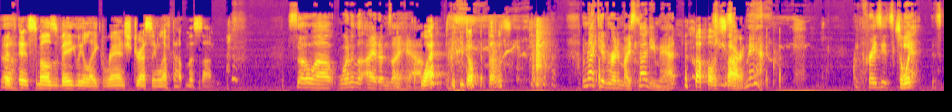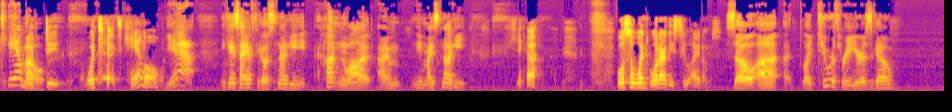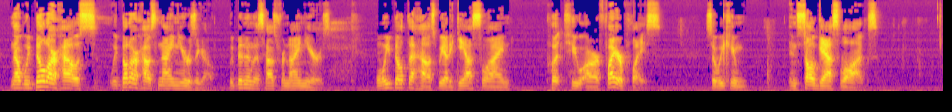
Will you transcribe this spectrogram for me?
It, it smells vaguely like ranch dressing left out in the sun. so uh, one of the items I have. What? You don't have those? I'm not getting rid of my snuggie, Matt. Oh, Jeez, sorry. oh, man. Crazy? It's So ca- what- It's camo. What do you, what? It's camo. Yeah, in case I have to go snuggie hunting while I, I'm need my snuggie. Yeah. Well, so what? What are these two items? So, uh, like two or three years ago, now we built our house. We built our house nine years ago. We've been in this house for nine years. When we built the house, we had a gas line put to our fireplace, so we can install gas logs.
